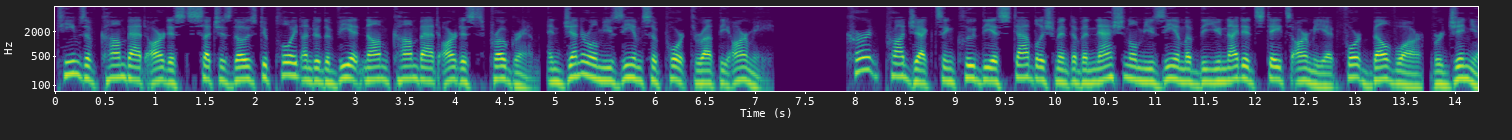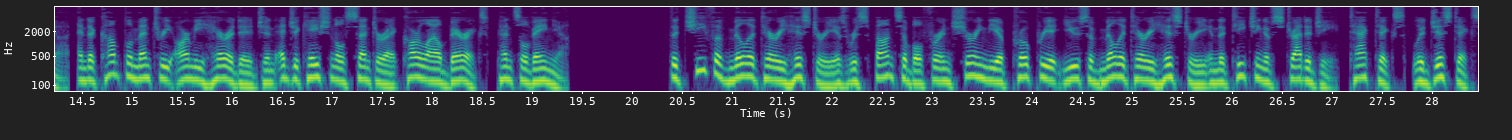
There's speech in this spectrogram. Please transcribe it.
teams of combat artists such as those deployed under the Vietnam Combat Artists Program, and general museum support throughout the Army. Current projects include the establishment of a National Museum of the United States Army at Fort Belvoir, Virginia, and a complementary Army Heritage and Educational Center at Carlisle Barracks, Pennsylvania. The Chief of Military History is responsible for ensuring the appropriate use of military history in the teaching of strategy, tactics, logistics,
